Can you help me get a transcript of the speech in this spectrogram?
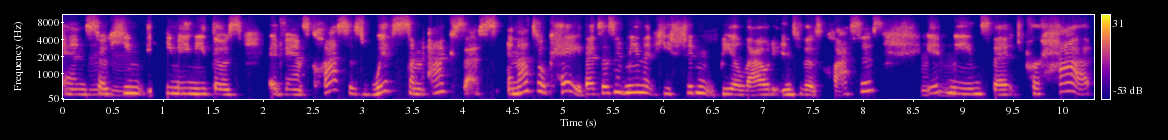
and so he he may need those advanced classes with some access, and that's okay. That doesn't mean that he shouldn't be allowed into those classes. It Mhm. means that perhaps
